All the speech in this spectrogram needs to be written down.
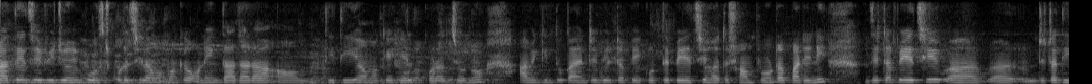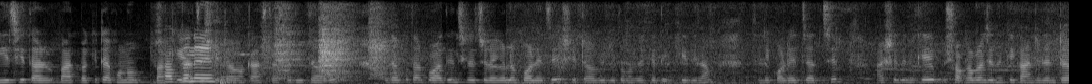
রাতে যে ভিডিও আমি পোস্ট করেছিলাম আমাকে অনেক দাদারা দিদি আমাকে হেল্প করার জন্য আমি কিন্তু কারেন্টের বিলটা পে করতে পেরেছি হয়তো সম্পূর্ণটা পারিনি। যেটা পেয়েছি যেটা দিয়েছি তার বাদ বাকিটা এখনও বাকি আছে সেটা আমাকে আস্তে আস্তে দিতে হবে। দেখো তার পরের দিন ছেলে চলে গেল কলেজে সেটাও ভিডিও তোমাদেরকে দেখিয়ে দিলাম। ছেলে কলেজ যাচ্ছে আর সেদিনকে সকালবেলা যেদিনকে কারেন্টের লাইনটা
